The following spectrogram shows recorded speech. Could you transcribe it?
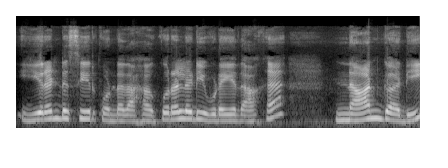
இரண்டு சீர் கொண்டதாக குரலடி உடையதாக நான்கு அடி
